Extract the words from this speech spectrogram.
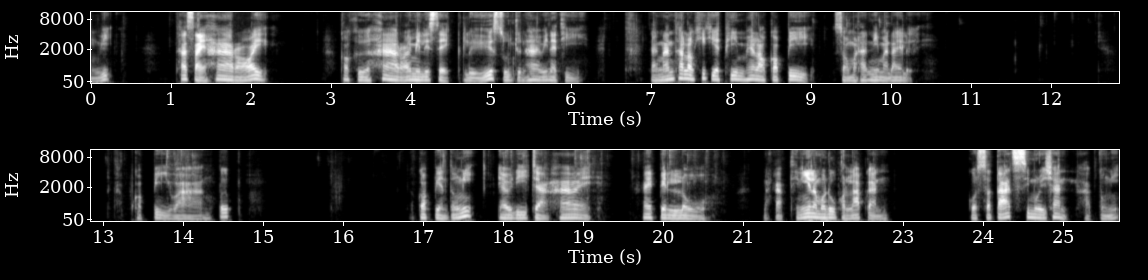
1 วิ ถ้าใส่ 500 ก็คือ 500 มิลลิเซกหรือ 0.5 วินาที จากนั้นถ้าเราขี้เกียจพิมพ์ให้เรา Copy 2บรรทัดนี้มาได้เลย Copy วางปุ๊บ แล้วก็เปลี่ยนตรงนี้ LED จาก High ให้เป็น Low นะครับ ทีนี้เรามาดูผลลัพธ์กัน กด Start Simulation นะครับตรงนี้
